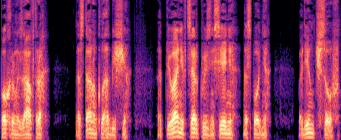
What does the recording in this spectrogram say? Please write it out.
Похороны завтра. На старом кладбище. Отпевание в церкви Вознесения Господня. В один часов.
